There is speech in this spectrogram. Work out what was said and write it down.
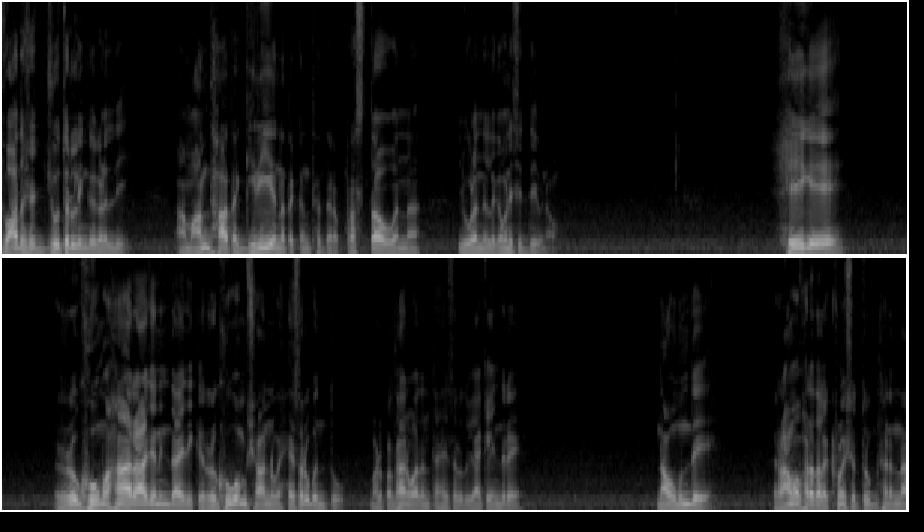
ದ್ವಾದಶ ಜ್ಯೋತಿರ್ಲಿಂಗಗಳಲ್ಲಿ ಆ ಮಾಂಧಾತ ಗಿರಿ ಅನ್ನತಕ್ಕಂಥದ್ದರ ಪ್ರಸ್ತಾವವನ್ನು ಇವುಗಳನ್ನೆಲ್ಲ ಗಮನಿಸಿದ್ದೇವೆ ನಾವು. ಹೇಗೆ ರಘು ಮಹಾರಾಜನಿಂದ ಇದಕ್ಕೆ ರಘುವಂಶ ಅನ್ನುವ ಹೆಸರು ಬಂತು ಭಾಳ ಪ್ರಧಾನವಾದಂಥ ಹೆಸರದು. ಯಾಕೆ ಅಂದರೆ ನಾವು ಮುಂದೆ ರಾಮ ಭರತ ಲಕ್ಷ್ಮಣ ಶತ್ರುಘ್ನರನ್ನು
